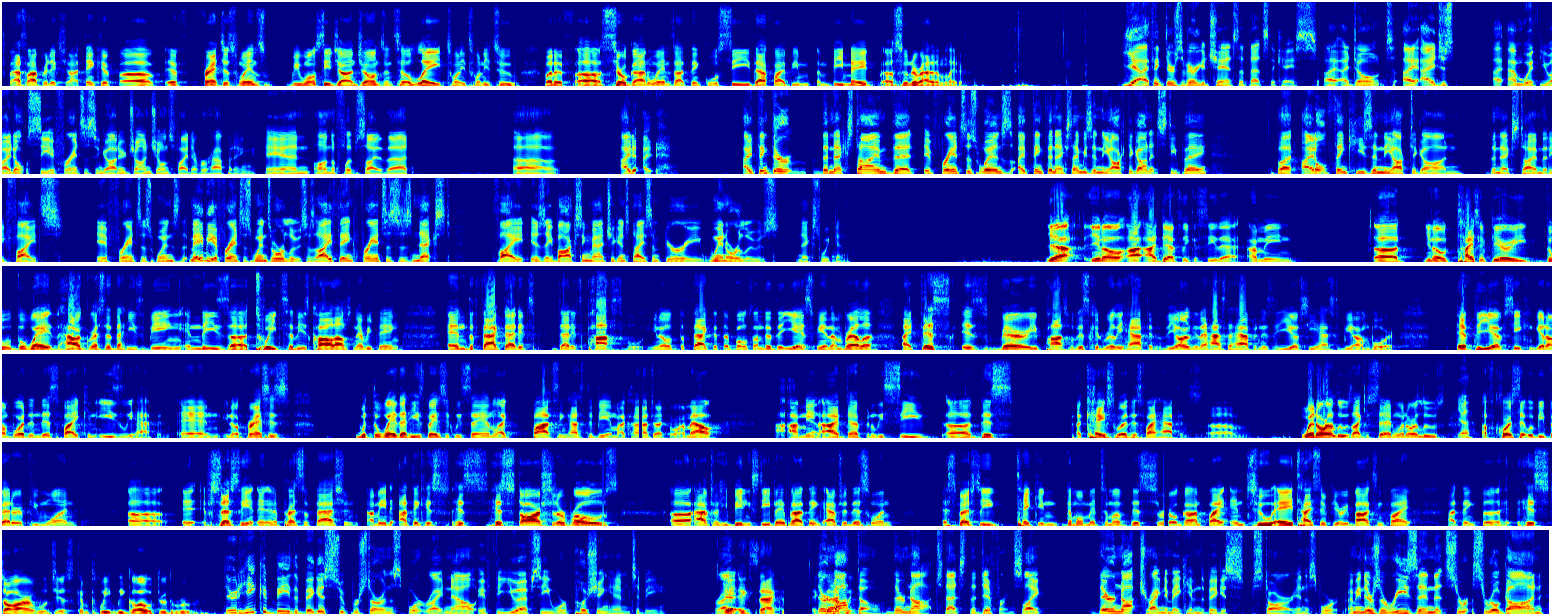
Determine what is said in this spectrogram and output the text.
that's my prediction. I think if uh, if Francis wins, we won't see Jon Jones until late 2022. But if uh, Ciryl Gane wins, I think we'll see that fight be be made uh, sooner rather than later. Yeah, I think there's a very good chance that that's the case. I, I don't. I, I just. I, am with you. I don't see a Francis Ngannou Jon Jones fight ever happening. And on the flip side of that, uh, I, I, I think they're the next time that if Francis wins, I think the next time he's in the octagon at Stipe, but I don't think he's in the octagon the next time that he fights if Francis wins that. Maybe if Francis wins or loses. I think Francis's next fight is a boxing match against Tyson Fury, win or lose next weekend. Yeah, you know, I, I definitely can see that. I mean, uh, you know, Tyson Fury, the the way how aggressive that he's being in these uh, tweets and these call outs and everything, and the fact that it's that it's possible, you know, the fact that they're both under the ESPN umbrella, like this is very possible. This could really happen. The only thing that has to happen is the UFC has to be on board. If the UFC can get on board, then this fight can easily happen. And you know, Francis, with the way that he's basically saying like boxing has to be in my contract or I'm out. I mean, yeah. I definitely see uh, this a case where this fight happens. Um, win or lose, like you said, win or lose. Yeah. Of course, it would be better if he won uh, especially in, in, impressive fashion. I mean, I think his his his star should have rose uh, after he beating Stipe, but I think after this one, especially taking the momentum of this Ciryl Gane fight into a Tyson Fury boxing fight, I think the his star will just completely go through the roof. Dude, he could be the biggest superstar in the sport right now if the UFC were pushing him to be. Right? Yeah, exactly. They're not though. They're not. That's the difference. Like they're not trying to make him the biggest star in the sport. I mean, there's a reason that Ciryl Gane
